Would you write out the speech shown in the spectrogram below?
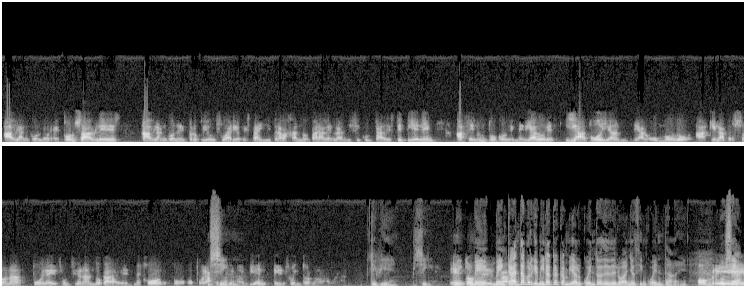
hablan con los responsables, hablan con el propio usuario que está allí trabajando para ver las dificultades que tienen, hacen un poco de mediadores y apoyan de algún modo a que la persona pueda ir funcionando cada vez mejor o, o pueda Sí. funcionar bien en su entorno laboral. Qué bien, sí. Me- Entonces, me, me claro. encanta porque mira que ha cambiado el cuento desde los años 50. ¿eh? Hombre, O sea,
